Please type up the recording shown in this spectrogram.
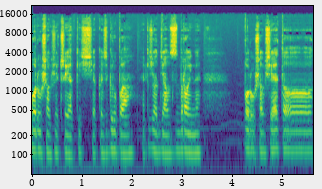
poruszał się, czy jakiś, jakaś grupa, jakiś oddział zbrojny poruszał się, to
